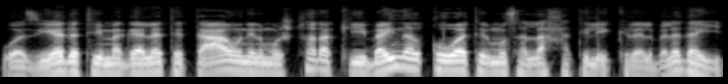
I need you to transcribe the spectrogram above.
وزيادة مجالات التعاون المشترك بين القوات المسلحة لكلا البلدين.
